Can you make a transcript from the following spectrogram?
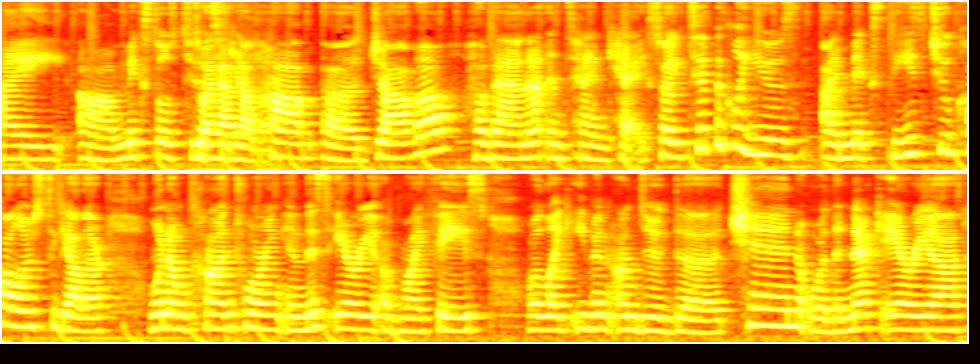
I uh, mix those two so together. I have uh, Java, Havana, and 10K. So I typically use, I mix these two colors together when I'm contouring in this area of my face or like even under the chin or the neck area.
